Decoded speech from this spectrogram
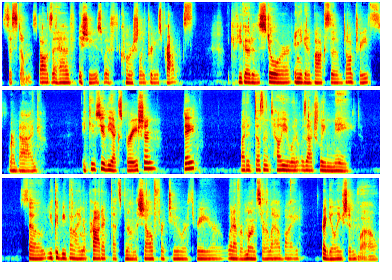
systems, dogs that have issues with commercially produced products. Like if you go to the store and you get a box of dog treats or a bag, it gives you the expiration date, but it doesn't tell you when it was actually made. So you could be buying a product that's been on the shelf for two or three or whatever months are allowed by regulation. Wow.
